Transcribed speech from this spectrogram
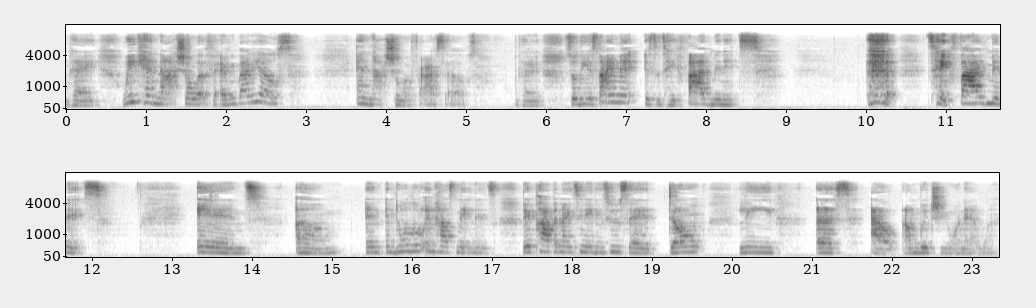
Okay? We cannot show up for everybody else and not show up for ourselves. Okay? So the assignment is to take 5 minutes take 5 minutes and um and, and do a little in-house maintenance. Big Pop in 1982 said, "Don't leave us out." I'm with you on that one.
